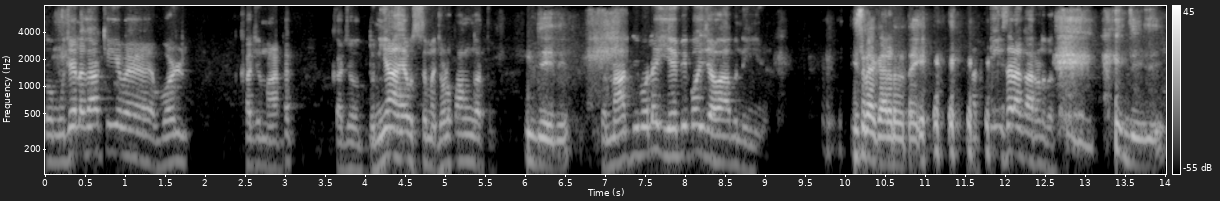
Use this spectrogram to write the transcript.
तो मुझे लगा कि वर्ल्ड का जो नाटक का जो दुनिया है उससे मैं जुड़ पाऊँगा तो। जी जी। तो नाथ जी बोले ये भी कोई जवाब नहीं है। तीसरा कारण बताइए। हाँ, तीसरा कारण बताइए। जी जी।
